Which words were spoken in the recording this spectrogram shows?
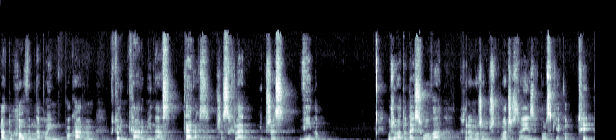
a duchowym napojem i pokarmem, którym karmi nas teraz przez chleb i przez wino. Używa tutaj słowa, które możemy przetłumaczyć na język polski jako typ.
